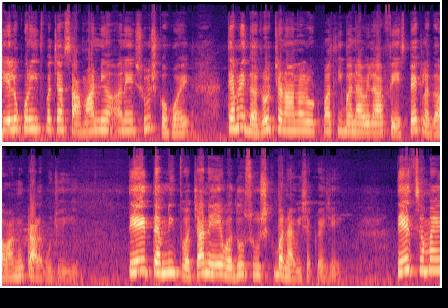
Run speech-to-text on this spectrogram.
જે લોકોની ત્વચા સામાન્ય અને શુષ્ક હોય તેમણે દરરોજ ચણાના લોટમાંથી બનાવેલા ફેસ પેક લગાવવાનું ટાળવું જોઈએ. તે તેમની ત્વચાને વધુ શુષ્ક બનાવી શકે છે. તે જ સમયે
